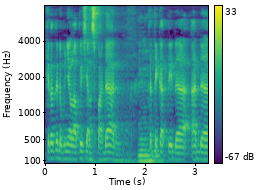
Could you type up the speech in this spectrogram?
kita tidak punya lapis yang sepadan. Ketika tidak ada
